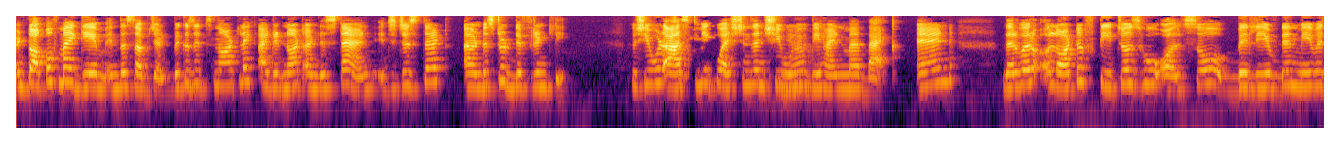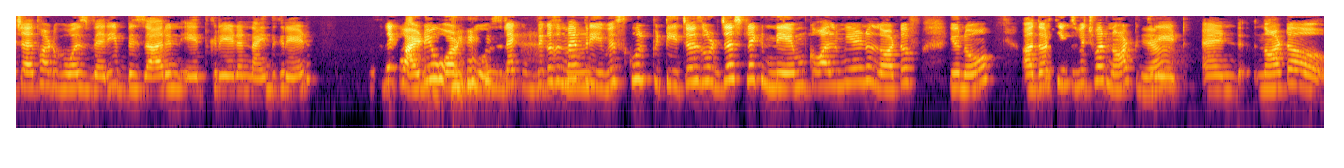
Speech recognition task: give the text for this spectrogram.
on top of my game in the subject because it's not like I did not understand. It's just that I understood differently. So she would ask me questions and she would be behind my back. And there were a lot of teachers who also believed in me, which I thought was very bizarre in eighth grade and ninth grade. Like, why do you want to? It's like because in my Hmm. previous school, p- teachers would just like name call me and a lot of you know other things which were not yeah great and not a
